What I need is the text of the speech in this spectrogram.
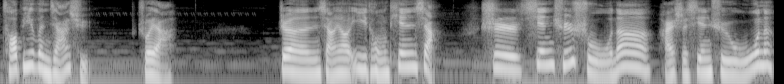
曹丕问贾诩说：“呀，朕想要一统天下，是先取蜀呢，还是先取吴呢？”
